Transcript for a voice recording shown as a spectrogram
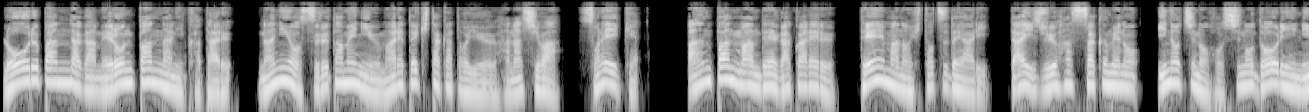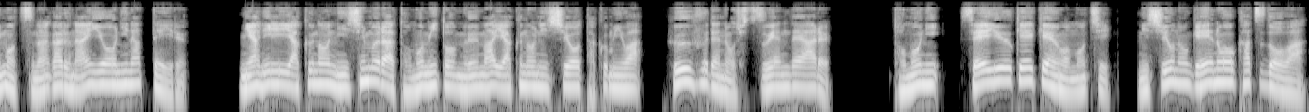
ロールパンナがメロンパンナに語る、何をするために生まれてきたかという話は、それいけ。アンパンマンで描かれる、テーマの一つであり、第18作目の、命の星のドーリーにもつながる内容になっている。ニャニー役の西村智美とムーマ役の西尾匠は、夫婦での出演である。共に、声優経験を持ち、西尾の芸能活動は、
